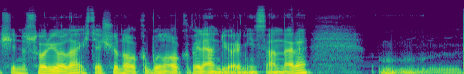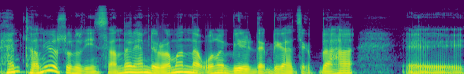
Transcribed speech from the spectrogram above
şimdi soruyorlar işte şunu oku bunu oku falan diyorum insanlara. Hem tanıyorsunuz insanları hem de romanla onu bir birazcık daha e, e,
